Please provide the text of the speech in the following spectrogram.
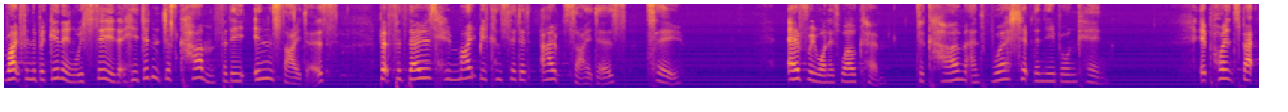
Right from the beginning, we see that he didn't just come for the insiders, but for those who might be considered outsiders too. Everyone is welcome to come and worship the newborn king. It points back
